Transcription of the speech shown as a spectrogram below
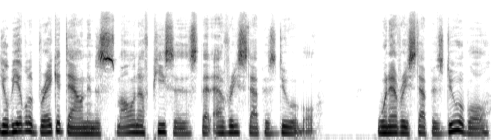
you'll be able to break it down into small enough pieces that every step is doable. When every step is doable,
